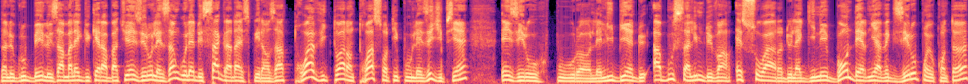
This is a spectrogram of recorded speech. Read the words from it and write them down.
Dans le groupe B, le Zamalek du Caire a battu 1-0 les Angolais de Sagrada Esperanza. Trois victoires en trois sorties pour les Égyptiens. 1-0 pour euh, les Libyens de Abu Salim devant Essoir de la Guinée. Bon dernier avec 0 points au compteur.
